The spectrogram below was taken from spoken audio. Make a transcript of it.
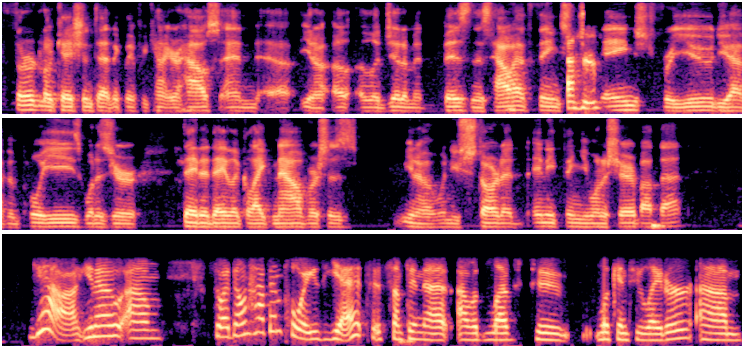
third location technically if we count your house and uh, you know a, a legitimate business how have things Uh-huh. changed for you do you have employees what is your day to day look like now versus you know when you started anything you want to share about that Yeah, you know, um, so I don't have employees yet. It's something that I would love to look into later. Um,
